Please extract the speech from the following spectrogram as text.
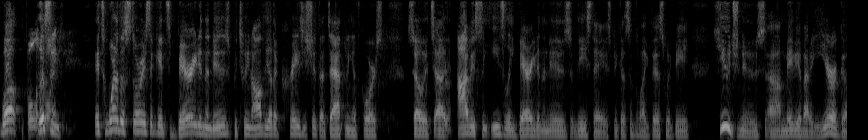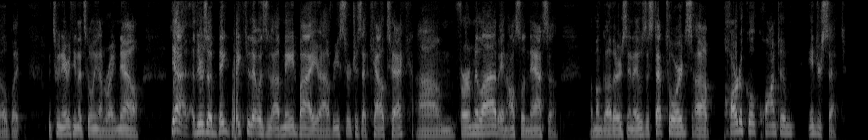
Well, listen, point. it's one of those stories that gets buried in the news between all the other crazy shit that's happening, of course. So it's uh, Sure. obviously easily buried in the news these days because something like this would be huge news um, maybe about a year ago. But between everything that's going on right now, yeah, there's a big breakthrough that was uh, made by uh, researchers at Caltech, um, Fermilab, and also NASA, among others. And it was a step towards uh, particle quantum intercept.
